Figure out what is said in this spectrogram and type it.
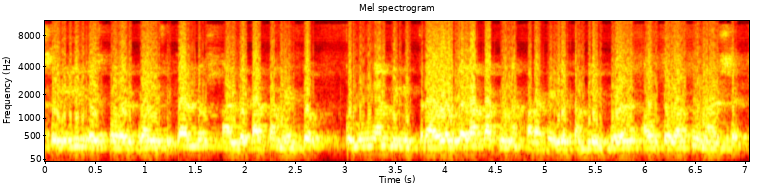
perseguir es poder cualificarlos al departamento como un administrador de las vacunas para que ellos también puedan autovacunarse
